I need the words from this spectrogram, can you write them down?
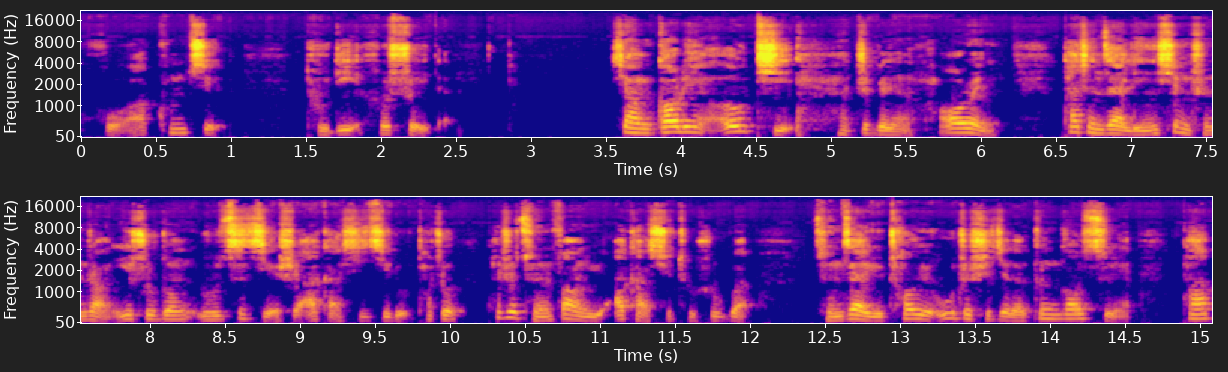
火啊、空气、土地和水的。像高林欧体这个人 o r i n 他曾在《灵性成长》一书中如此解释阿卡西记录：他说，它是存放于阿卡西图书馆，存在于超越物质世界的更高次元。它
